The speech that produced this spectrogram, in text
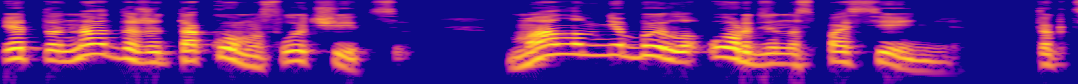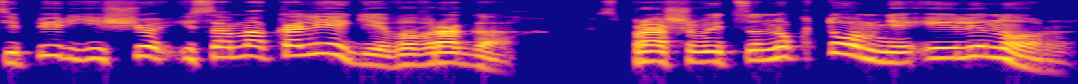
Это надо же такому случиться. Мало мне было ордена спасения, так теперь еще и сама коллегия во врагах. Спрашивается, ну кто мне Элинора?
